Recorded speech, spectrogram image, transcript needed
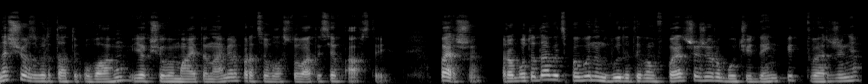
На що звертати увагу, якщо ви маєте намір працевлаштуватися в Австрії? Перше, роботодавець повинен видати вам в перший же робочий день підтвердження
